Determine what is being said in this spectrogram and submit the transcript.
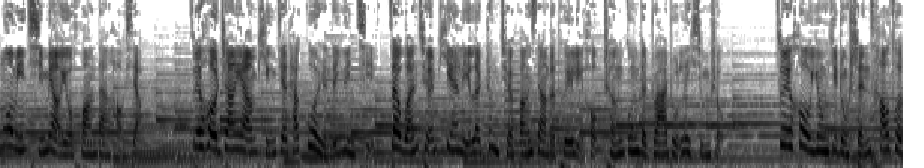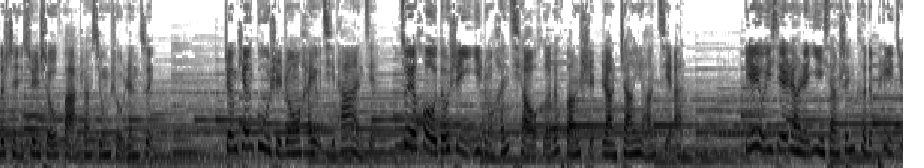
莫名其妙又荒诞好笑。最后，张扬凭借他过人的运气，在完全偏离了正确方向的推理后，成功的抓住类凶手，最后用一种神操作的审讯手法让凶手认罪。整篇故事中还有其他案件，最后都是以一种很巧合的方式让张扬结案，也有一些让人印象深刻的配角。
